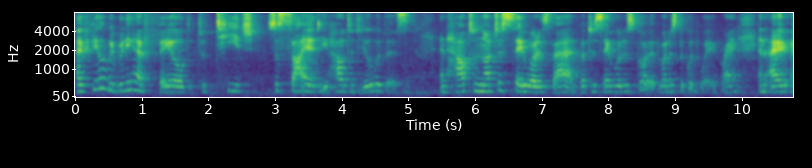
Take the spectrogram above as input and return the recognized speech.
I feel we really have failed to teach society how to deal with this mm-hmm. And how to not just say what is bad, but to say what is good, what is the good way, right? And I,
